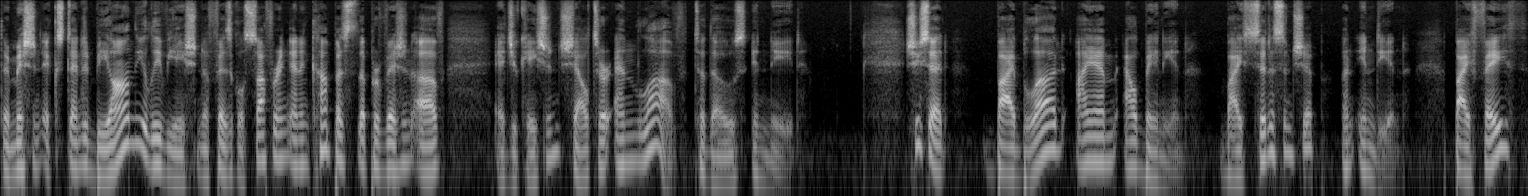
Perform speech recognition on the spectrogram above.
Their mission extended beyond the alleviation of physical suffering and encompassed the provision of education, shelter, and love to those in need. She said, By blood I am Albanian, by citizenship an Indian, by faith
